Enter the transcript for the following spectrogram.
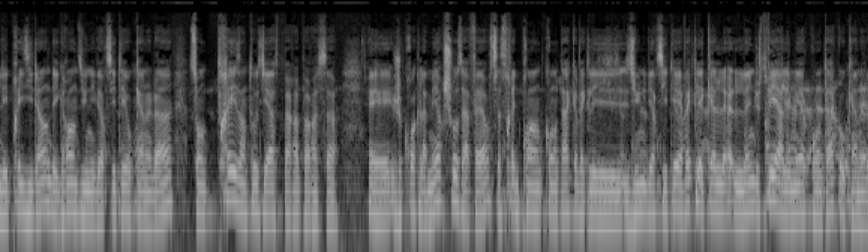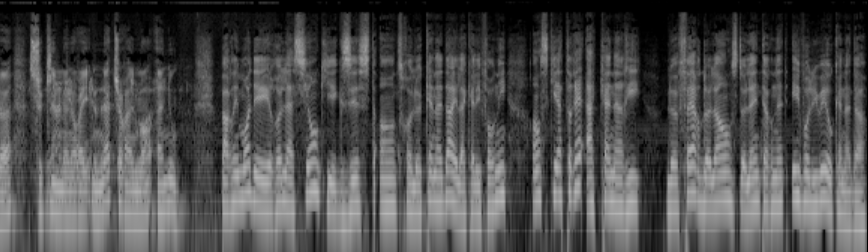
les présidents des grandes universités au Canada sont très enthousiastes par rapport à ça. Et je crois que la meilleure chose à faire, ce serait de prendre contact avec les universités avec lesquelles l'industrie a les meilleurs contacts au Canada, ce qui mènerait naturellement à nous. Parlez-moi des relations qui existent entre le Canada et la Californie en ce qui a trait à Canary le fer de lance de l'Internet évoluer au Canada?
